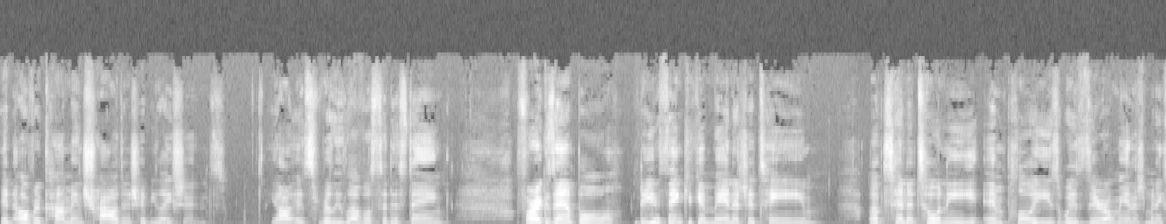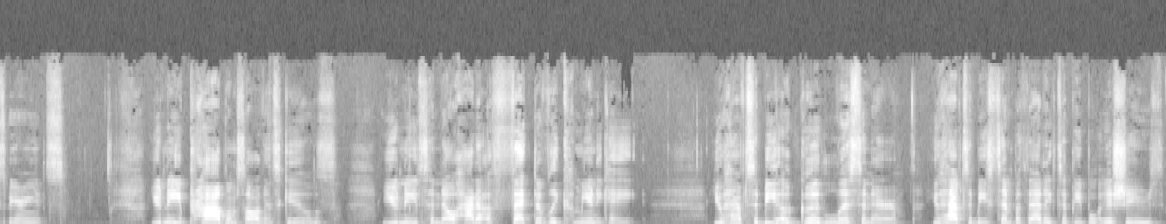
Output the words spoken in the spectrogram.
and overcoming trials and tribulations? Y'all, it's really levels to this thing. For example, do you think you can manage a team of 10 to 20 employees with zero management experience. You need problem solving skills. You need to know how to effectively communicate. You have to be a good listener. You have to be sympathetic to people issues.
